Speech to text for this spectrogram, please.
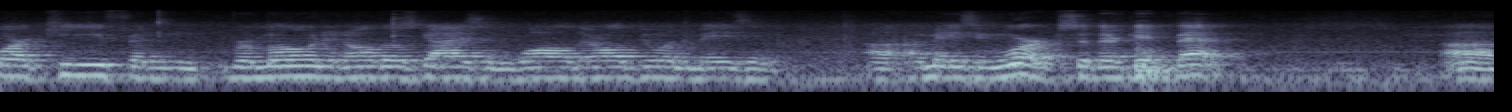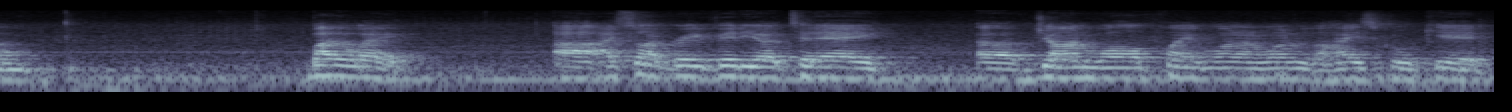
Markieff and Ramon and all those guys and Wall, they're all doing amazing, uh, amazing work. So they're getting better. Um, by the way, uh, I saw a great video today of John Wall playing one-on-one with a high school kid.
